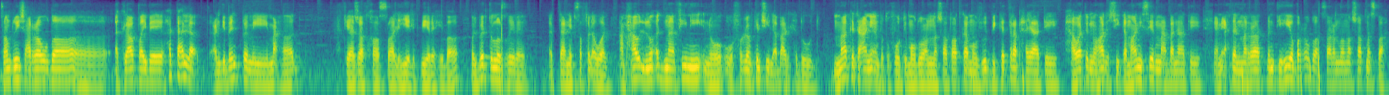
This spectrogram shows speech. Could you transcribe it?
سندويش على الروضة أه أكلات طيبة. حتى هلأ عندي بنت بمعهد احتياجات خاصة اللي هي الكبيرة هبة والبنت الصغيرة الثانية بصف الأول. عم حاول إنه قد ما فيني إنه أوفر لهم كل شيء لأبعد الحدود. ما كنت عاني أنا بطفولتي. موضوع النشاطات كان موجود بكثرة بحياتي. حاولت إنه هذا الشيء كمان يصير مع بناتي. يعني إحدى المرات بنتي هي بالروضة صار عندنا نشاط مسبح.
